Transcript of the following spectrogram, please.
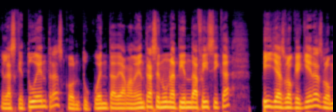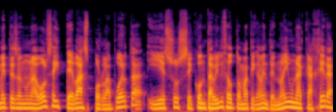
en las que tú entras con tu cuenta de Amazon, entras en una tienda física, América, pillas lo que quieras, lo metes en una bolsa y te vas por la puerta y eso se contabiliza automáticamente. No hay una cajera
